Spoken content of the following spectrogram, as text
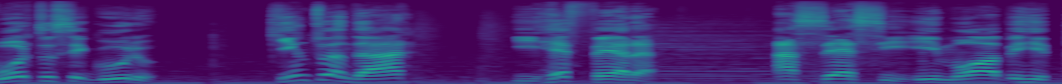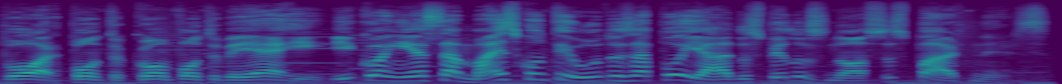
Porto Seguro, Quinto Andar e Refera. Acesse imobreport.com.br e conheça mais conteúdos apoiados pelos nossos partners.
